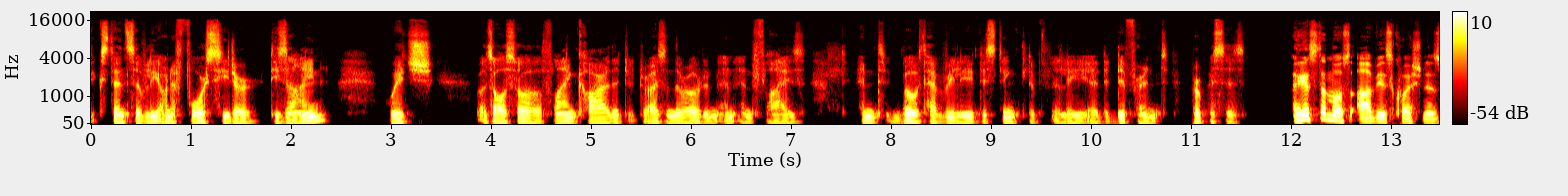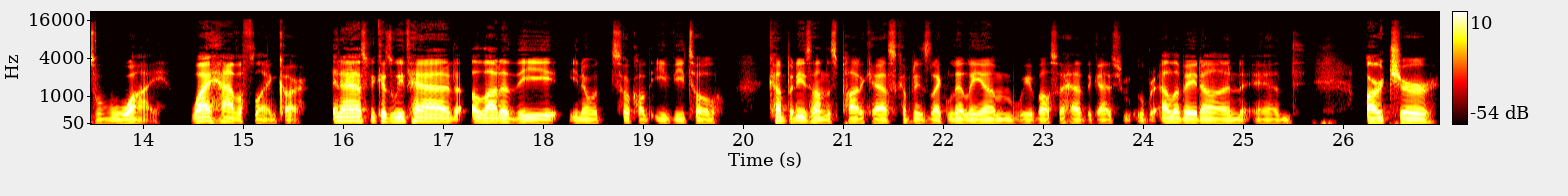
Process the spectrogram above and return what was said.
extensively on a four-seater design, which was also a flying car that drives on the road and, and, and flies, and both have really distinctively uh, different purposes. I guess the most obvious question is why? Why have a flying car? And I ask because we've had a lot of the, you know, so-called eVTOL companies on this podcast, companies like Lilium. We've also had the guys from Uber Elevate on and Archer,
